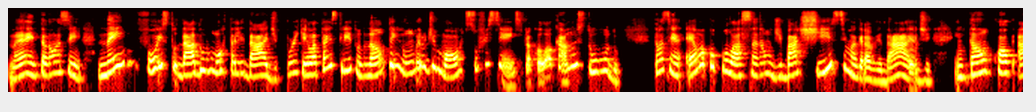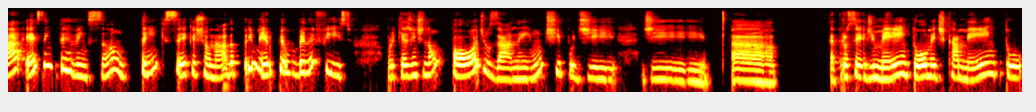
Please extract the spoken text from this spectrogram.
né? Então, assim, nem foi estudado mortalidade, porque ela está escrito, não tem número de mortes suficientes para colocar no estudo. Então, assim, é uma população de baixíssima gravidade, então qual, a, essa intervenção tem que ser questionada primeiro pelo benefício porque a gente não pode usar nenhum tipo de, de uh, é, procedimento ou medicamento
